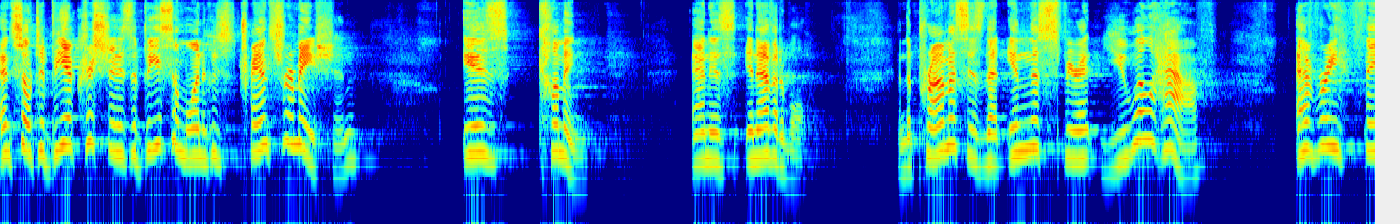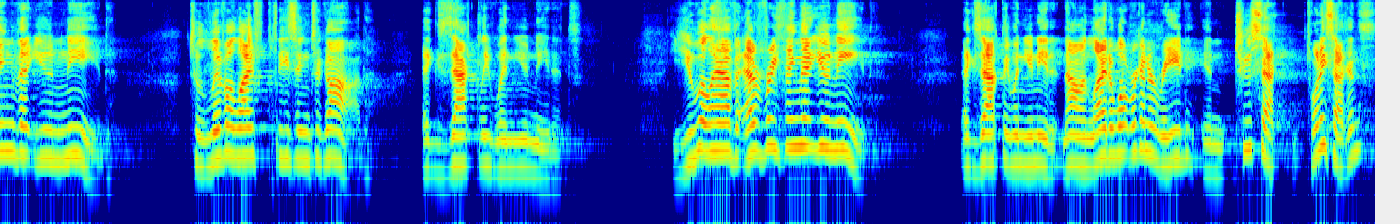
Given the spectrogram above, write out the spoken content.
And so to be a Christian is to be someone whose transformation is coming and is inevitable. And the promise is that in the Spirit you will have everything that you need to live a life pleasing to God exactly when you need it. You will have everything that you need exactly when you need it. Now, in light of what we're going to read in two sec- 20 seconds,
